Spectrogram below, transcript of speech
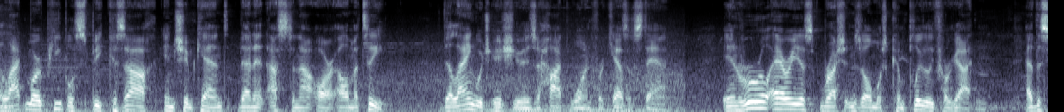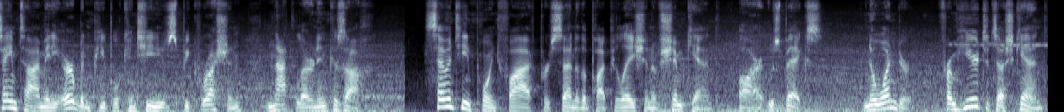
A lot more people speak Kazakh in Shymkent than in Astana or Almaty. The language issue is a hot one for Kazakhstan. In rural areas, Russian is almost completely forgotten. At the same time, many urban people continue to speak Russian, not learning Kazakh. 17.5% of the population of Shymkent are Uzbeks. No wonder, from here to Tashkent,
